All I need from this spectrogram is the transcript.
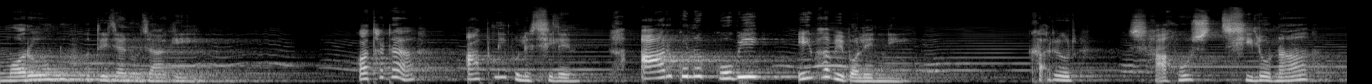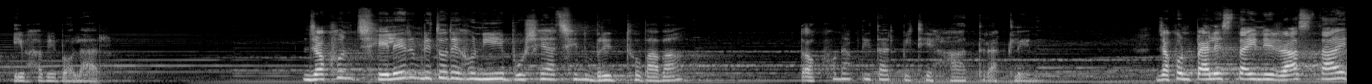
মরণ হতে যেন জাগি। কথাটা আপনি বলেছিলেন, আর কোনো কবি এভাবে বলেননি। কারোর সাহস ছিল না এভাবে বলার। যখন ছেলের মৃতদেহ নিয়ে বসে আছেন বৃদ্ধ বাবা তখন আপনি তার পিঠে হাত রাখলেন। যখন প্যালেস্তাইনের রাস্তায়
